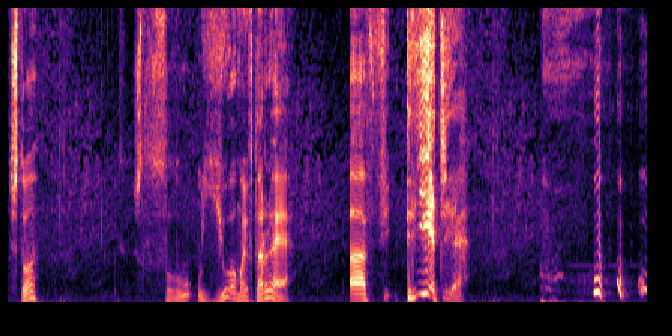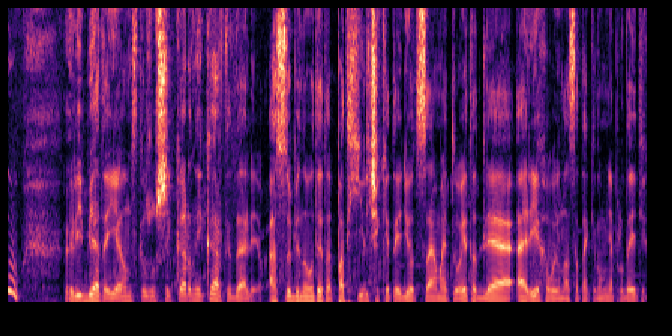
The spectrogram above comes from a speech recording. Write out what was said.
Что? Слу... Ё-моё, вторая! Афи... Третья! Ребята, я вам скажу, шикарные карты дали Особенно вот это, подхильчик, это идет самое то Это для ореховой у нас атаки Но у меня, правда, этих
